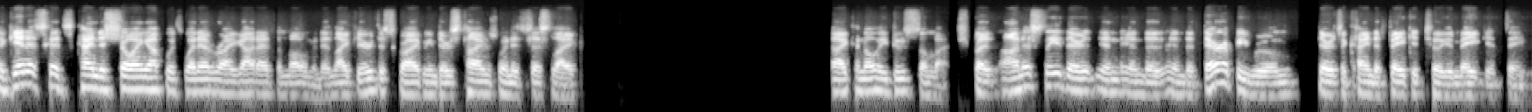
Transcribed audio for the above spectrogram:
again it's it's kind of showing up with whatever i got at the moment and like you're describing there's times when it's just like I can only do so much. But honestly, there in in the in the therapy room, there's a kind of fake it till you make it thing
